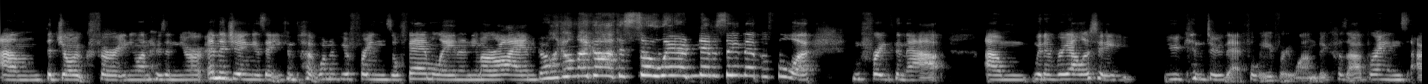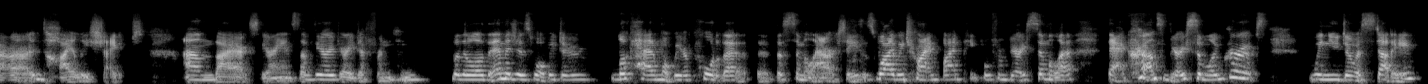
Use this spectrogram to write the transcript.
Um, the joke for anyone who's in neuroimaging is that you can put one of your friends or family in an MRI and go like, oh my God, that's so weird, I've never seen that before, and freak them out. Um, when in reality, you can do that for everyone because our brains are entirely shaped um, by our experience. They're very, very different and with a lot of the images, what we do look at and what we report are the, the, the, similarities. It's why we try and find people from very similar backgrounds and very similar groups when you do a study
